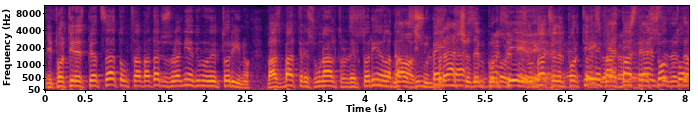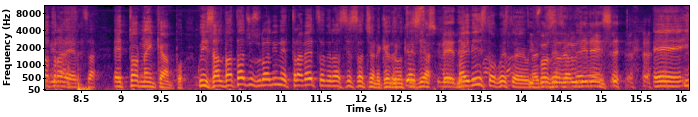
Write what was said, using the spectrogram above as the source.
Il portiere è spiazzato, un salvataggio sulla linea di uno del Torino. Va a sbattere su un altro del Torino e la palla No, si sul impenna braccio del portiere. Sul braccio del portiere va a sbattere sotto la traversa e torna in campo. Quindi salvataggio sulla linea e traversa nella stessa azione. Credo non si Questo sia si mai visto, questo è una Tifoso dell'Udinese. E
